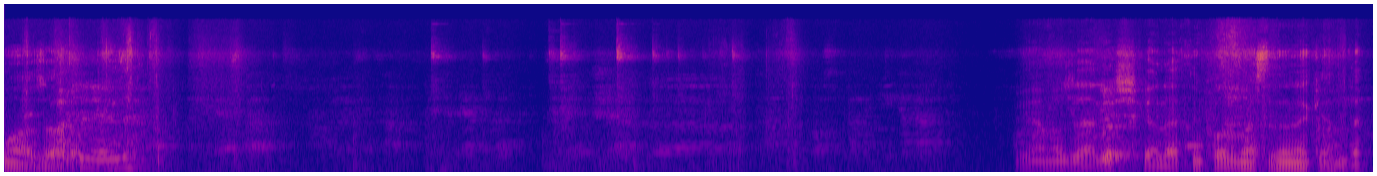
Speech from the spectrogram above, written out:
muazzam. Bu ham o'zi hali shikolatni formasidan.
